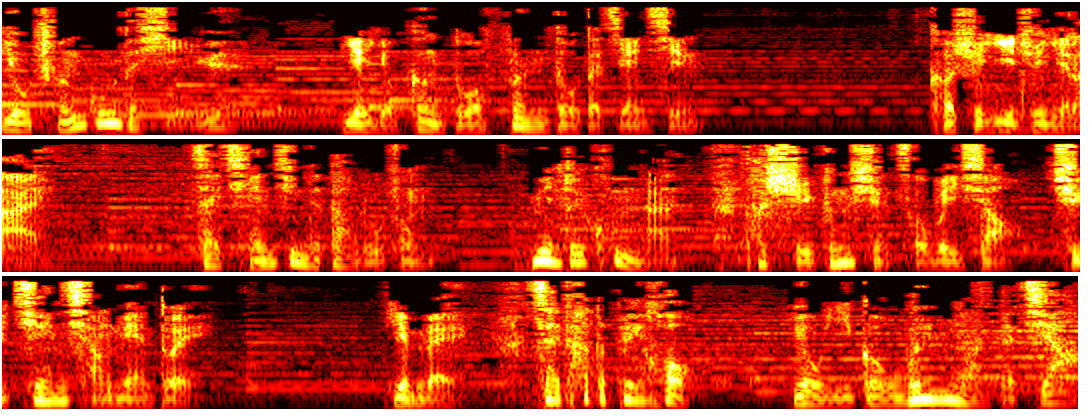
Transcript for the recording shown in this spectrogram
有成功的喜悦，也有更多奋斗的艰辛。可是，一直以来，在前进的道路中，面对困难，他始终选择微笑，去坚强面对，因为在他的背后有一个温暖的家。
